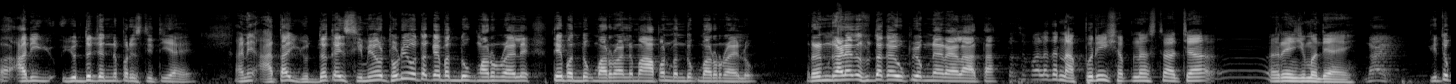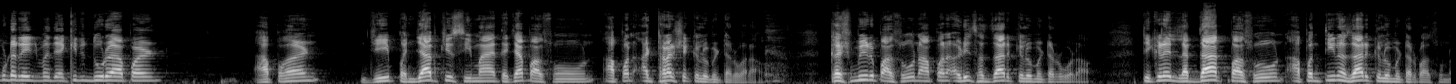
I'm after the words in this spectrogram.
आणि युद्धजन्य परिस्थिती आहे. आणि आता युद्ध काही सीमेवर थोडी होतं काही बंदूक मारून राहिले ते बंदूक मारून राहिले मग आपण बंदूक मारून राहिलो. रणगाड्याचा सुद्धा काही उपयोग नाही राहिला आता. तसं पाहिलं तर नागपुरी क्षेपणास्त्राच्या रेंजमध्ये आहे. नाही इथं कुठं रेंजमध्ये आहे? किती दूर आहे आपण? आपण जी पंजाबची सीमा आहे त्याच्यापासून आपण अठराशे किलोमीटरवर आहोत. काश्मीरपासून आपण अडीच हजार किलोमीटरवर आहोत. तिकडे लद्दाखपासून आपण तीन हजार किलोमीटरपासून.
